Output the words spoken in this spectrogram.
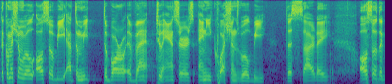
The commission will also be at the Meet the Borough event to answer any questions will be this Saturday. Also, the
